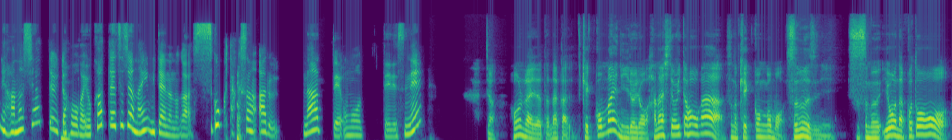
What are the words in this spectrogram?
前に話し合っておいた方が良かったやつじゃないみたいなのがすごくたくさんあるなって思ってですね。じゃあ、本来だったらなんか結婚前にいろいろ話しておいた方が、その結婚後もスムーズに進むようなことを、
